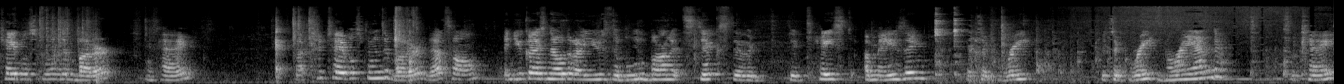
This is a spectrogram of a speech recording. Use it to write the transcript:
tablespoons of butter. Okay? Got two tablespoons of butter, that's all. And you guys know that I use the Blue Bonnet sticks. They're, they taste amazing. It's a great, it's a great brand, okay?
